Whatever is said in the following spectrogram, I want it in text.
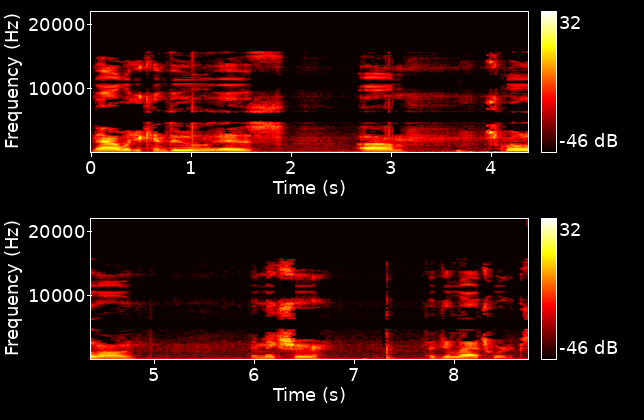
Now what you can do is um, scroll along and make sure that your latch works.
